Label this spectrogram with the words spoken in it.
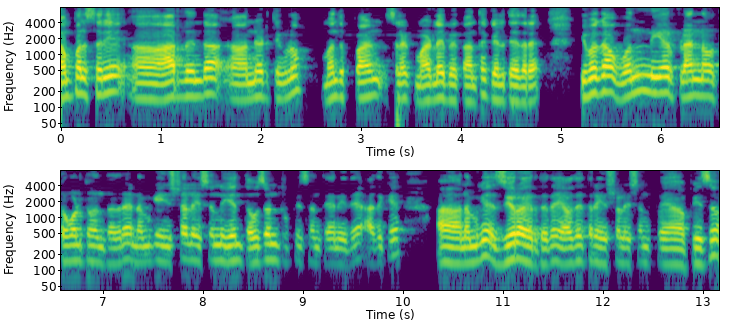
ಕಂಪಲ್ಸರಿ ಆರರಿಂದ ಹನ್ನೆರಡು ತಿಂಗಳು ಒಂದು ಪ್ಲಾನ್ ಸೆಲೆಕ್ಟ್ ಮಾಡಲೇಬೇಕಾ ಅಂತ ಕೇಳ್ತಾ ಇದ್ದಾರೆ. ಇವಾಗ ಒನ್ ಇಯರ್ ಪ್ಲಾನ್ ನಾವು ತಗೊಳ್ತು ಅಂತಂದರೆ ನಮಗೆ ಇನ್ಸ್ಟಾಲೇಷನ್ ಏನು ತೌಸಂಡ್ ರುಪೀಸ್ ಅಂತ ಏನಿದೆ, ಅದಕ್ಕೆ ನಮಗೆ ಝೀರೋ ಇರ್ತದೆ. ಯಾವುದೇ ಥರ ಇನ್ಸ್ಟಾಲೇಷನ್ ಫೀಸು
